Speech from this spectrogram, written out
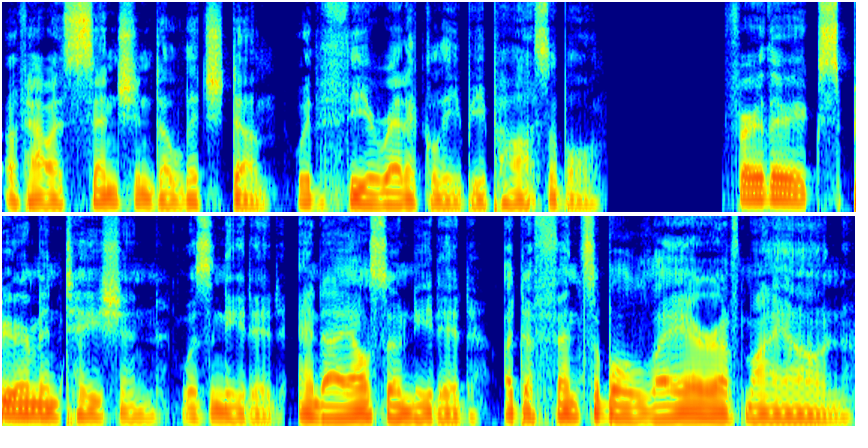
of how ascension to lichdom would theoretically be possible. Further experimentation was needed, and I also needed a defensible layer of my own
